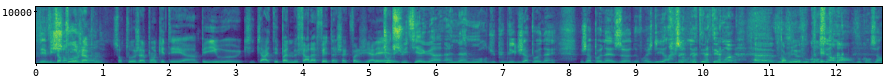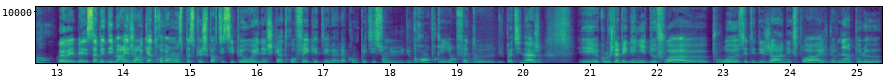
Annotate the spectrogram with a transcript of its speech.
Des Surtout au Japon. monde. Surtout au Japon, qui était un pays où, euh, qui, qui arrêtait pas de me faire la fête à chaque fois que j'y allais. Tout de Et- suite, il y a eu un, un amour du public japonais, japonaise, devrais-je dire, j'en ai été le témoin, euh, vous, Tant vous, mieux. vous concernant, vous concernant. Ouais, ouais, ben, ça avait démarré déjà en 91 parce que je participais au NHK Trophée, qui était la, la compétition du, du Grand Prix en fait euh, du patinage. Et euh, comme je l'avais gagné deux fois, euh, pour eux c'était déjà un exploit et je devenais un peu le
